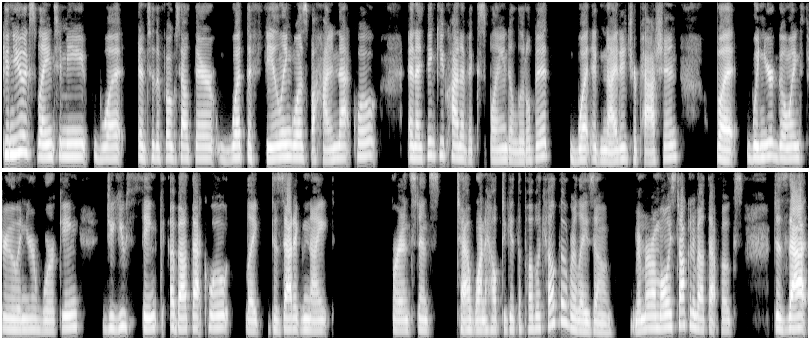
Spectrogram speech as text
can you explain to me what, and to the folks out there, what the feeling was behind that quote? And I think you kind of explained a little bit what ignited your passion. But when you're going through and you're working, do you think about that quote? Like, does that ignite, for instance, to want to help to get the public health overlay zone? Remember, I'm always talking about that, folks. Does that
